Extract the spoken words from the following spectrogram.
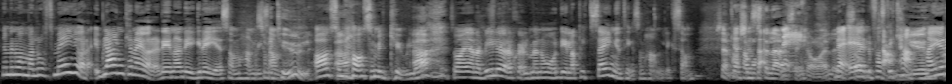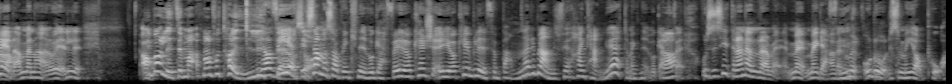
Nej men mamma låt mig göra. Ibland kan han göra det när det är grejer som han liksom. är kul. Ja, som, Ja. ja. som är kul. Ja. Som han gärna vill göra själv. Men att dela pizza är ingenting som han liksom. Känner att han måste här, lära sig då, eller Nej, liksom, fast det kan kan ju. han ju redan. Men han, eller, Det är bara lite, man, man får ta i lite jag vet, det är samma sak med kniv och gaffel. Jag kan, jag kan ju bli förbannad ibland för han kan ju äta med kniv och gaffel. Och så sitter han ändå där med, med, med gaffeln och då liksom är jag på.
